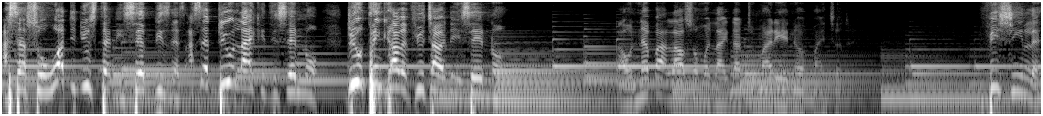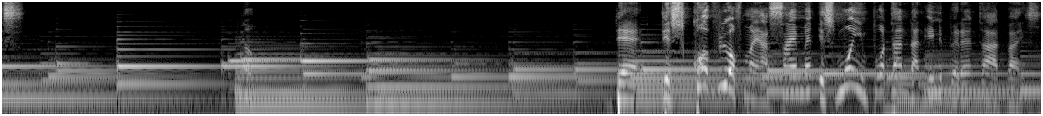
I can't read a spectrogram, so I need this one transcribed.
I said, so what did you study? He said, business. I said, do you like it? He said, no. Do you think you have a future with it? He said, no. I will never allow someone like that to marry any of my children. Visionless. No. The discovery of my assignment is more important than any parental advice.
